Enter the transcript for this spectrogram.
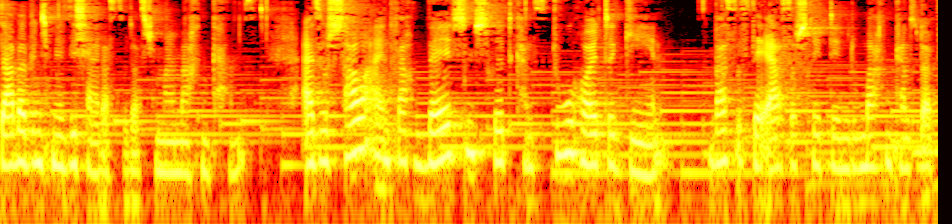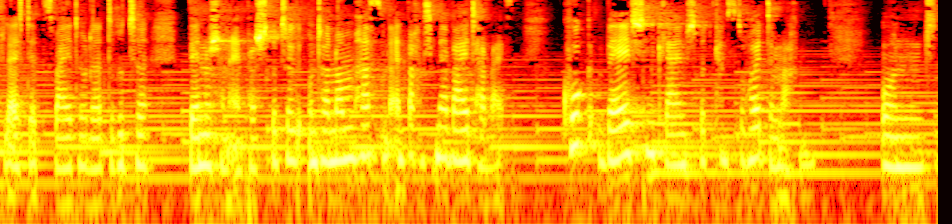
dabei bin ich mir sicher, dass du das schon mal machen kannst. Also schau einfach, welchen Schritt kannst du heute gehen was ist der erste Schritt, den du machen kannst oder vielleicht der zweite oder dritte, wenn du schon ein paar Schritte unternommen hast und einfach nicht mehr weiter weißt. Guck, welchen kleinen Schritt kannst du heute machen. Und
